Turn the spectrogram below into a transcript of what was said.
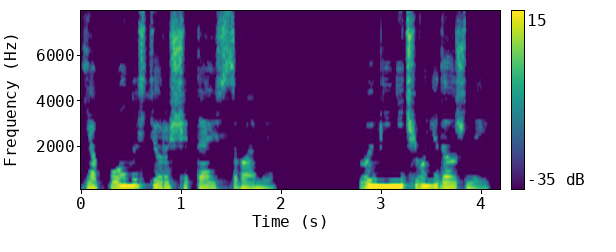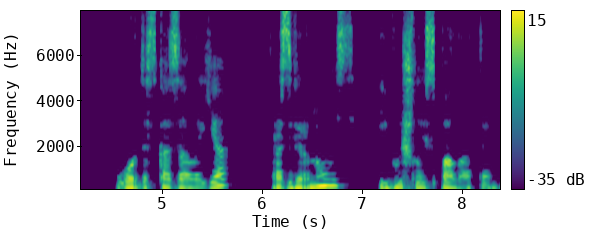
я полностью рассчитаюсь с вами. Вы мне ничего не должны, гордо сказала я, развернулась и вышла из палаты.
